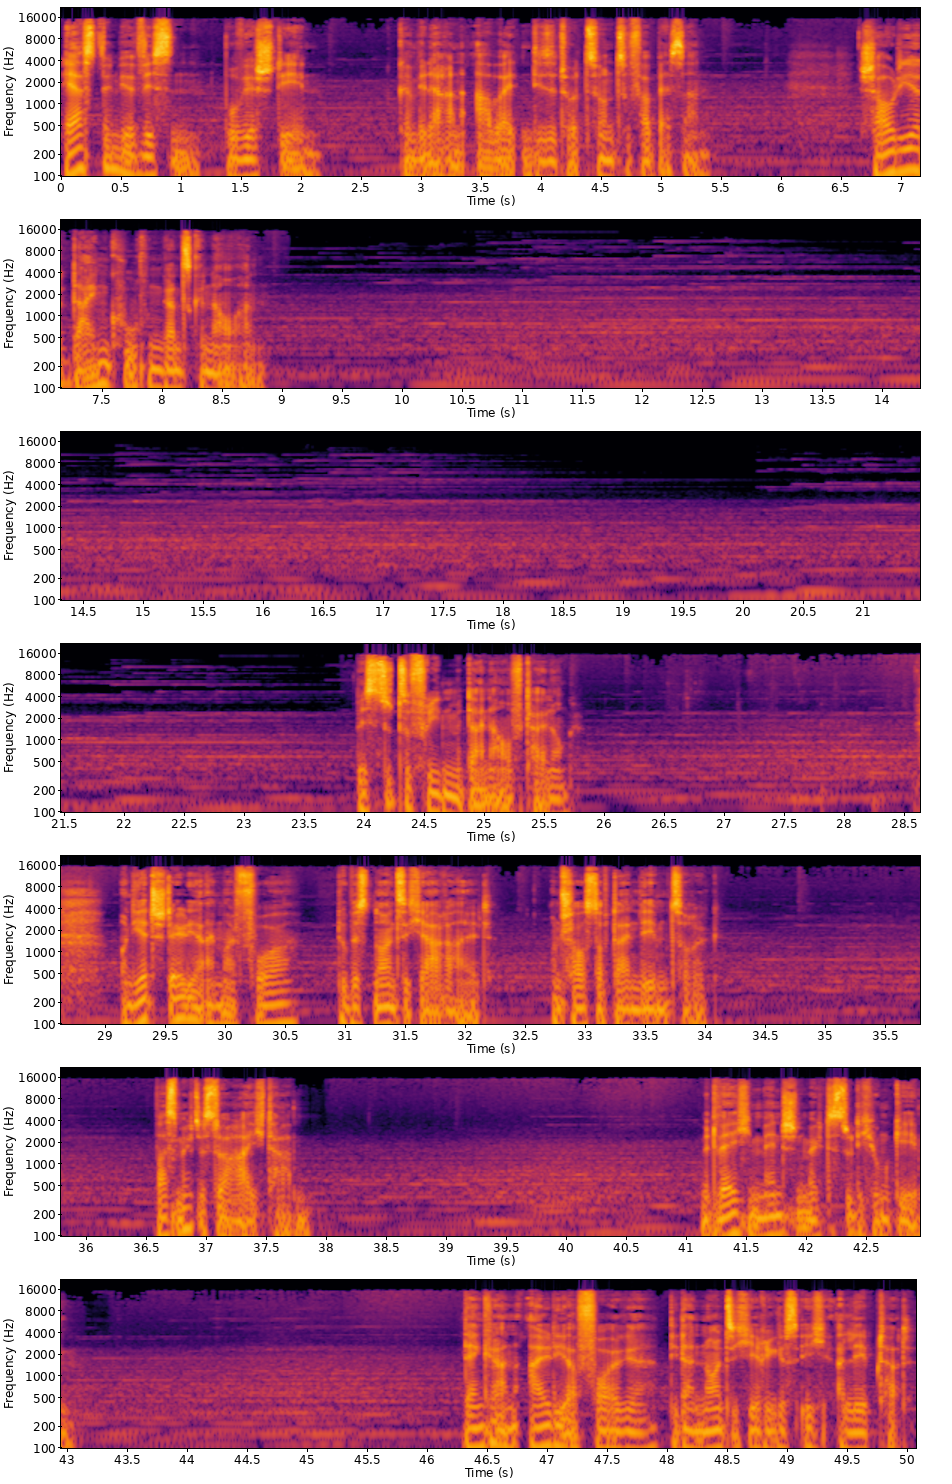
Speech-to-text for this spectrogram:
Erst wenn wir wissen, wo wir stehen, können wir daran arbeiten, die Situation zu verbessern. Schau dir deinen Kuchen ganz genau an. Bist du zufrieden mit deiner Aufteilung? Und jetzt stell dir einmal vor, du bist 90 Jahre alt und schaust auf dein Leben zurück. Was möchtest du erreicht haben? Mit welchen Menschen möchtest du dich umgeben? Denke an all die Erfolge, die dein 90-jähriges Ich erlebt hat.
